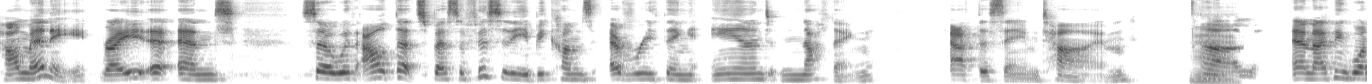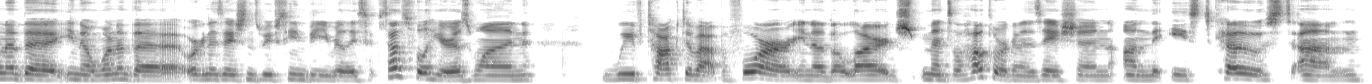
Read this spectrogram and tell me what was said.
how many, right? And so without that specificity, it becomes everything and nothing at the same time. Mm. Um, and I think one of the, you know, one of the organizations we've seen be really successful here is one we've talked about before, you know, the large mental health organization on the East Coast. Um,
